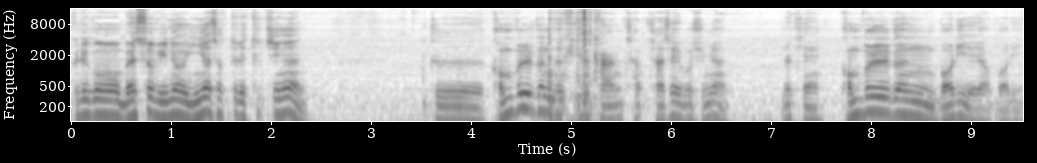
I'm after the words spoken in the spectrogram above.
그리고 메소 미노 이 녀석들의 특징은 그 검붉은 듯한 자, 자세히 보시면 이렇게 검붉은 머리예요 머리.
